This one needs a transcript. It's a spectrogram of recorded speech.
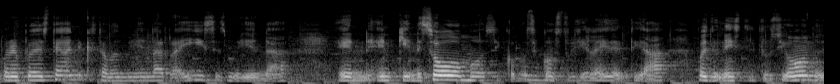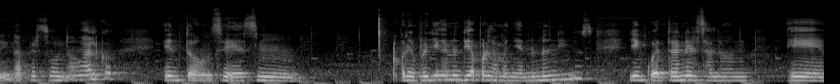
Por ejemplo, este año que estamos muy en las raíces, muy en, la, en, en quiénes somos y cómo se construye la identidad pues, de una institución o de una persona o algo. Entonces, mm, por ejemplo, llegan un día por la mañana unos niños y encuentran el salón eh,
